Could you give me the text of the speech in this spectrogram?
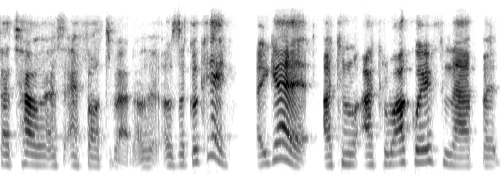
that's how I, I felt about it. I was like, okay, I get it. I can I can walk away from that, but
